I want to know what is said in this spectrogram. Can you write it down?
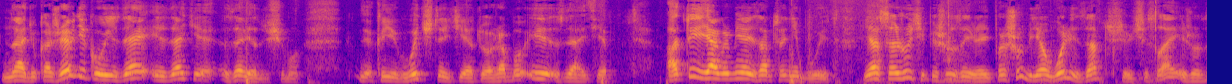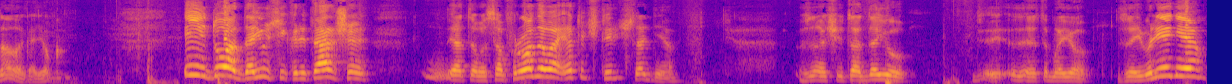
Надю Кожевникову и издайте заведующему книгу, вычитайте эту работу и сдайте. А ты, я говорю, меня завтра не будет. Я сажусь и пишу заявление. Прошу меня уволить завтрашнего числа из журнала «Огонек». И иду, отдаю секретарше этого Сафронова, это 4 часа дня. Значит, отдаю э, это мое заявление,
